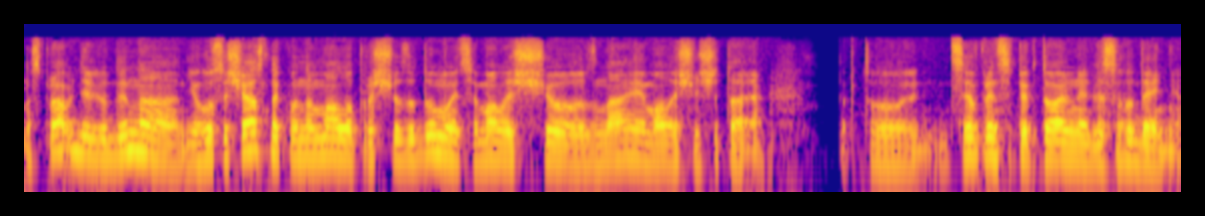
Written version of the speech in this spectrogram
насправді людина, його сучасник, вона мало про що задумується, мало що знає, мало що читає. Тобто це, в принципі, актуально і для сьогодення.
